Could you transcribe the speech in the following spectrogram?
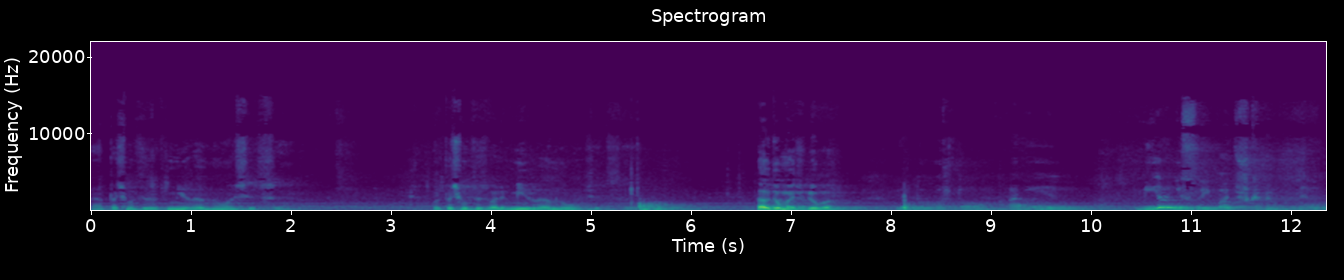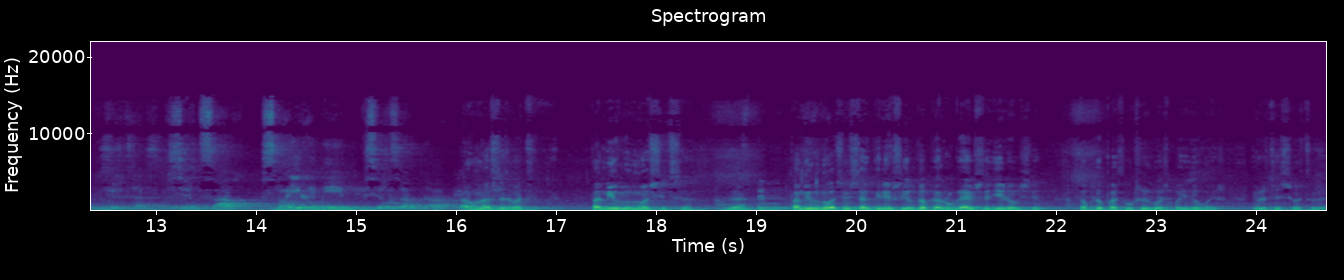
А почему ты тут мироносицы? Вот почему ты звали мироносицы? Как думаешь, Люба? Я думаю, что они мир несли, батюшка. В сердцах, своих имеем в сердцах, да. А у нас это вот по миру носится, да? По миру носимся, грешим, только ругаемся, деремся. А потом послушаешь, Господи, думаешь, неужели это сестры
